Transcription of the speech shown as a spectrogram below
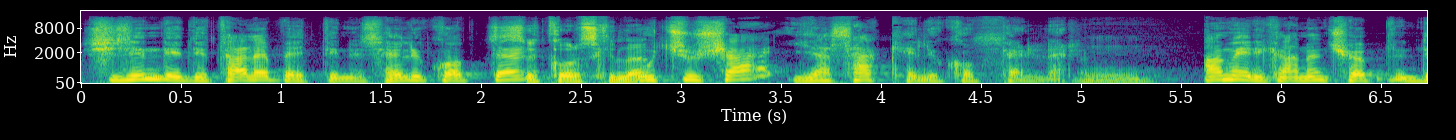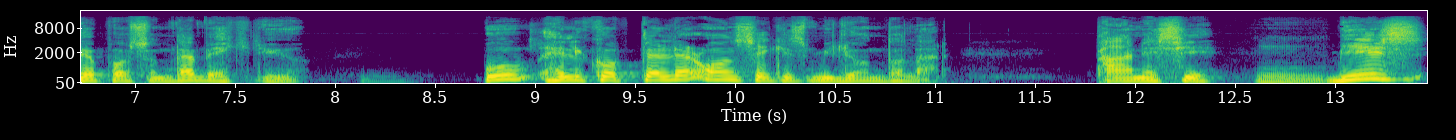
Sizin dedi talep ettiğiniz helikopter Sikorskiler. uçuşa yasak helikopterler. Amerika'nın çöp deposunda bekliyor. Bu helikopterler 18 milyon dolar tanesi. Biz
